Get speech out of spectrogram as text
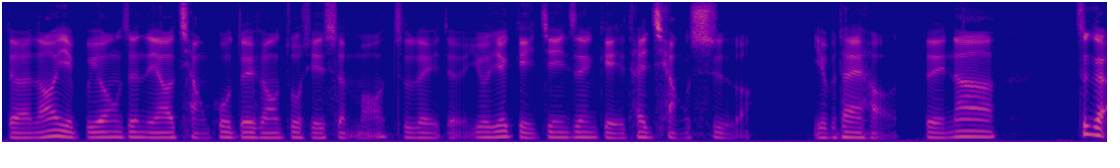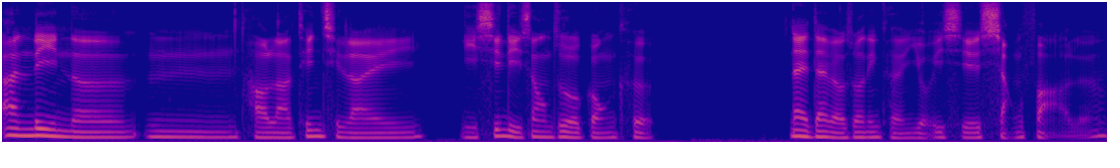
对啊，然后也不用真的要强迫对方做些什么之类的，有些给建议真的给得太强势了，也不太好。对，那这个案例呢，嗯，好啦，听起来你心理上做了功课，那也代表说你可能有一些想法了。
